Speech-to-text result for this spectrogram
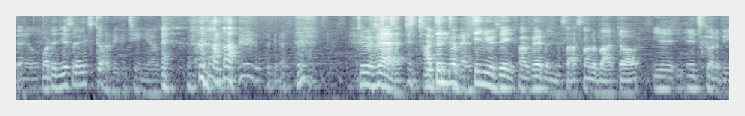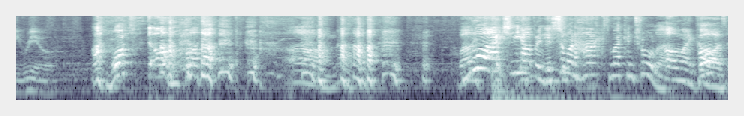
Bale. What did you say? It's got to be Coutinho. To be Just- fair, just I didn't know to miss. Coutinho was 85 red on this. That's not a bad card. Yeah, it's got to be Rio. what? oh, what? oh, no. Well, what actually happened? Did someone hacked my controller? Oh my god.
